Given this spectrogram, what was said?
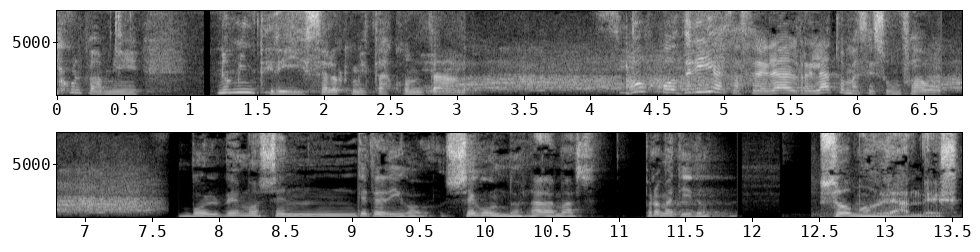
Discúlpame, no me interesa lo que me estás contando. Si vos podrías acelerar el relato, me haces un favor. Volvemos en, ¿qué te digo? Segundos nada más. Prometido. Somos Grandes,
